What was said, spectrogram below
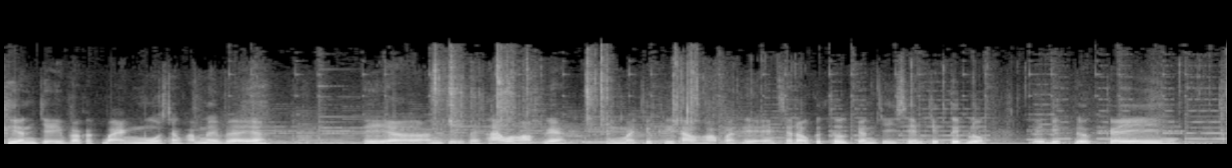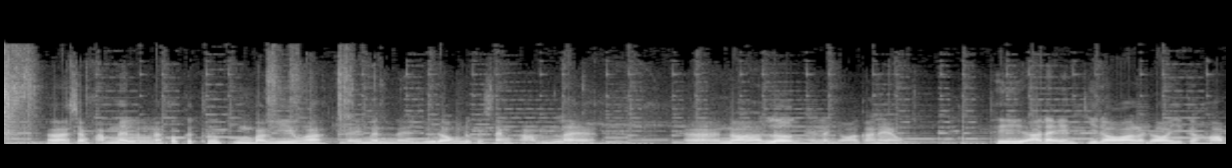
Khi anh chị và các bạn mua sản phẩm này về á thì à, anh chị phải tháo cái hộp ra. Nhưng mà trước khi tháo hộp thì em sẽ đo kích thước cho anh chị xem trực tiếp luôn. Để biết được cái à, sản phẩm này là nó có kích thước bao nhiêu ha. Để mình à, dự đoán được cái sản phẩm là à, nó lớn hay là nhỏ cỡ nào. Thì ở đây em chỉ đo là đo về cái hộp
